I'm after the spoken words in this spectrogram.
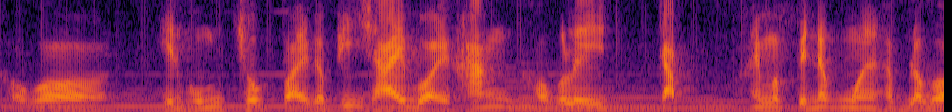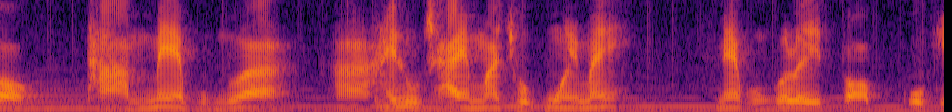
เขาก็เห็นผมชกต่อยกับพี่ชายบ่อยครั้ง เขาก็เลยจับให้มาเป็นนักมวยครับ แล้วก็ถามแม่ผมว่าให้ลูกชายมาชกมวยไหมแม่ผมก็เลยตอบโอเค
